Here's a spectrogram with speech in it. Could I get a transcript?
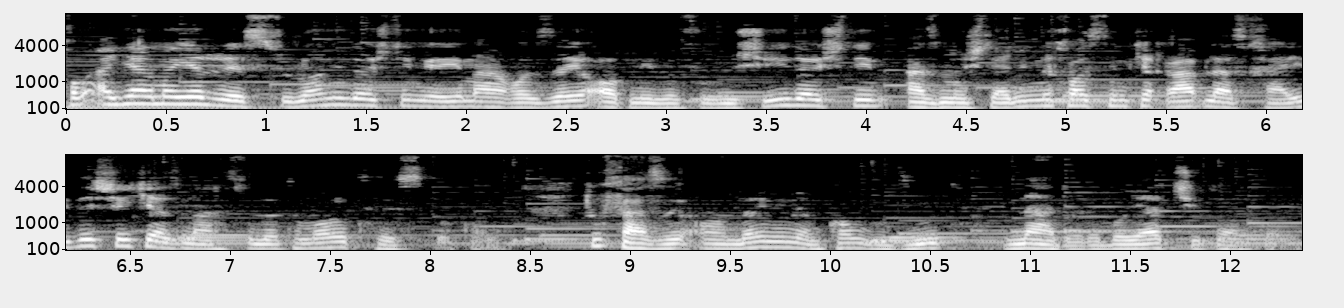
خب اگر ما یه رستورانی داشتیم یا یه مغازه آب میوه فروشی داشتیم از مشتری می‌خواستیم که قبل از خریدش یکی از محصولات ما رو تست بکنه. تو فضای آنلاین این امکان وجود نداره. باید چیکار کنیم؟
